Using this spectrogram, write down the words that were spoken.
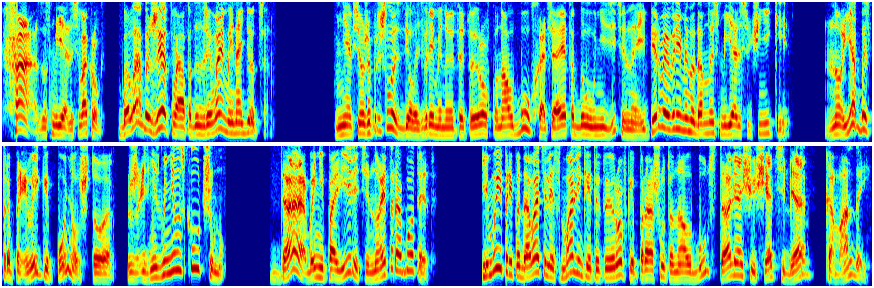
«Ха!» – засмеялись вокруг. «Была бы жертва, а подозреваемый найдется». Мне все же пришлось сделать временную татуировку на лбу, хотя это было унизительно, и первое время надо мной смеялись ученики. Но я быстро привык и понял, что жизнь изменилась к лучшему. Да, вы не поверите, но это работает. И мы, преподаватели с маленькой татуировкой парашюта на лбу, стали ощущать себя командой.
